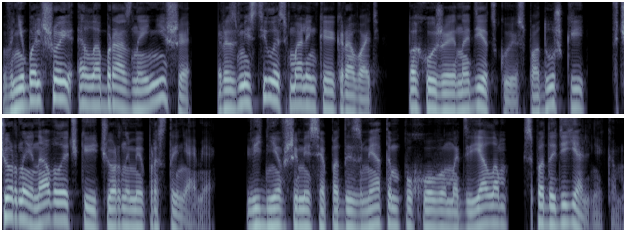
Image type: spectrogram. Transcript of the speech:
В небольшой L-образной нише разместилась маленькая кровать, похожая на детскую, с подушкой, в черной наволочке и черными простынями, видневшимися под измятым пуховым одеялом с пододеяльником.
